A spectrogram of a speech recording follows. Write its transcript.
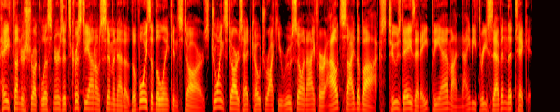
Hey, Thunderstruck listeners, it's Cristiano Simonetta, the voice of the Lincoln Stars. Join Stars head coach Rocky Russo and I for Outside the Box, Tuesdays at 8 p.m. on 93.7 The Ticket.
